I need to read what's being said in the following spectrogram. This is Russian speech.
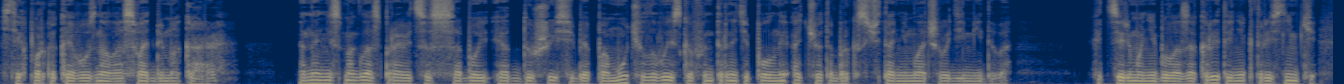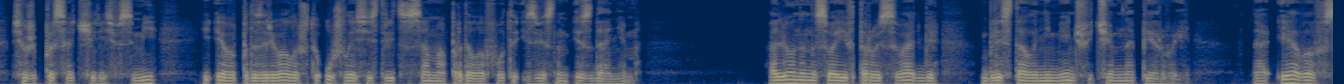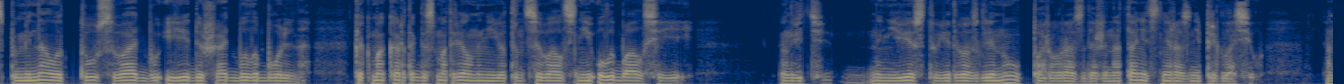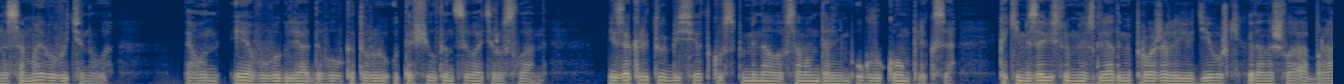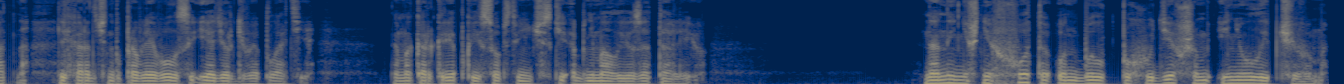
с тех пор, как Эва узнала о свадьбе Макара. Она не смогла справиться с собой и от души себя помучила, выискав в интернете полный отчет о бракосочетании младшего Демидова. Хоть церемония была закрыта, некоторые снимки все же просочились в СМИ, и Эва подозревала, что ушлая сестрица сама продала фото известным изданиям. Алена на своей второй свадьбе блистала не меньше, чем на первой. А Эва вспоминала ту свадьбу, и ей дышать было больно — как Макар тогда смотрел на нее, танцевал с ней, улыбался ей. Он ведь на невесту едва взглянул пару раз, даже на танец ни разу не пригласил. Она сама его вытянула. А он Эву выглядывал, которую утащил танцевать Руслан. И закрытую беседку вспоминала в самом дальнем углу комплекса, какими завистливыми взглядами провожали ее девушки, когда она шла обратно, лихорадочно поправляя волосы и одергивая платье а Макар крепко и собственнически обнимал ее за талию. На нынешних фото он был похудевшим и неулыбчивым.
